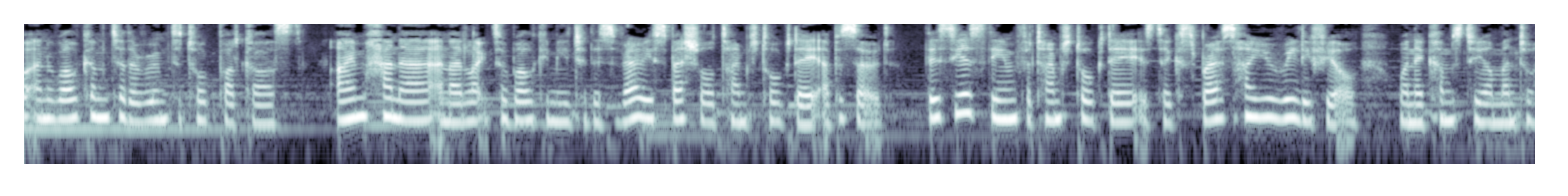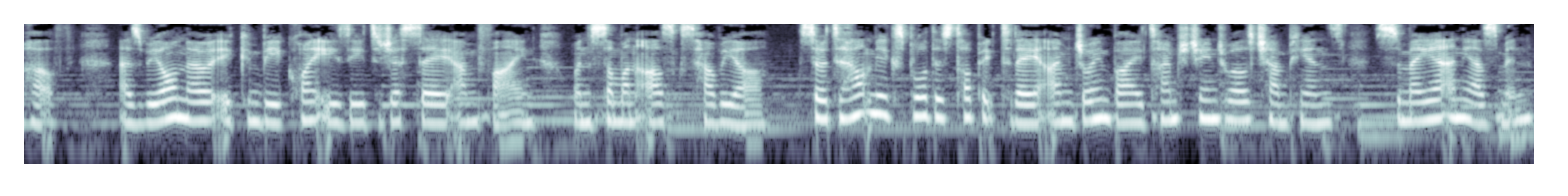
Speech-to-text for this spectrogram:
and welcome to the Room to Talk podcast. I'm Hanna, and I'd like to welcome you to this very special Time to Talk Day episode. This year's theme for Time to Talk Day is to express how you really feel when it comes to your mental health. As we all know, it can be quite easy to just say, I'm fine, when someone asks how we are. So, to help me explore this topic today, I'm joined by Time to Change Wales champions Somaia and Yasmin,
